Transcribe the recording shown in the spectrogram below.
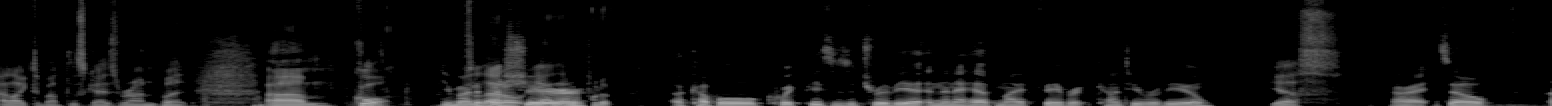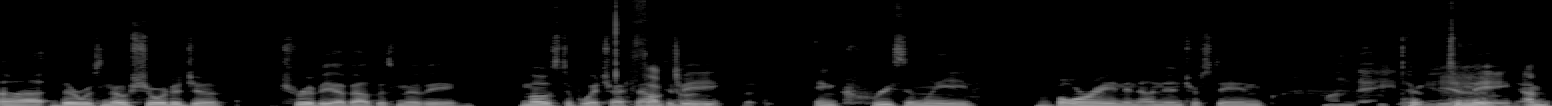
I liked about this guy's run but um cool Do you mind So if I that'll- yeah, share put up a couple quick pieces of trivia, and then I have my favorite Cunty review? yes All right. So uh, there was no shortage of trivia about this movie, most of which I found Fuck to be increasingly boring and uninteresting. Mundane. To, yeah. to me, I'm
